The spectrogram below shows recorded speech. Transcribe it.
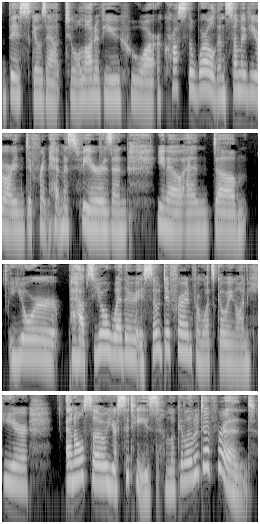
this goes out to a lot of you who are across the world and some of you are in different hemispheres and, you know, and, um, your, perhaps your weather is so different from what's going on here. And also your cities look a little different.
